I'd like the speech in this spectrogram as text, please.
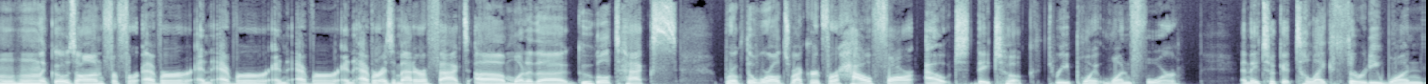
Mm, It goes on for forever and ever and ever and ever. As a matter of fact, um, one of the Google techs broke the world's record for how far out they took 3.14. And they took it to like 31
